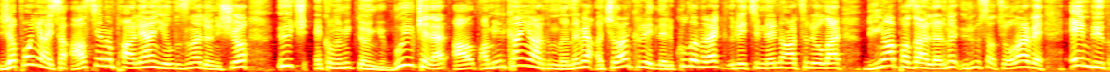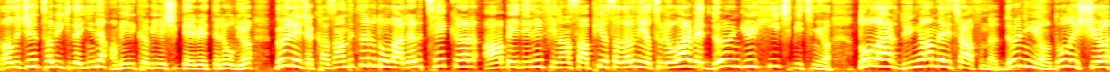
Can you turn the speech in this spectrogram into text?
Japonya ise Asya'nın parlayan yıldızına dönüşüyor. 3 ekonomik döngü. Bu ülkeler Amerikan yardımlarını ve açılan kredileri kullanarak üretimlerini artırıyorlar. Dünya pazarlarına ürün satıyorlar ve en büyük alıcı tabii ki de yine Amerika Birleşik Devletleri oluyor. Böylece kazandıkları dolarları tekrar ABD'nin finansal piyasalarına yatırıyorlar ve döngü hiç bitmiyor. Dolar dünyanın etrafında dönüyor, dolaşıyor.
